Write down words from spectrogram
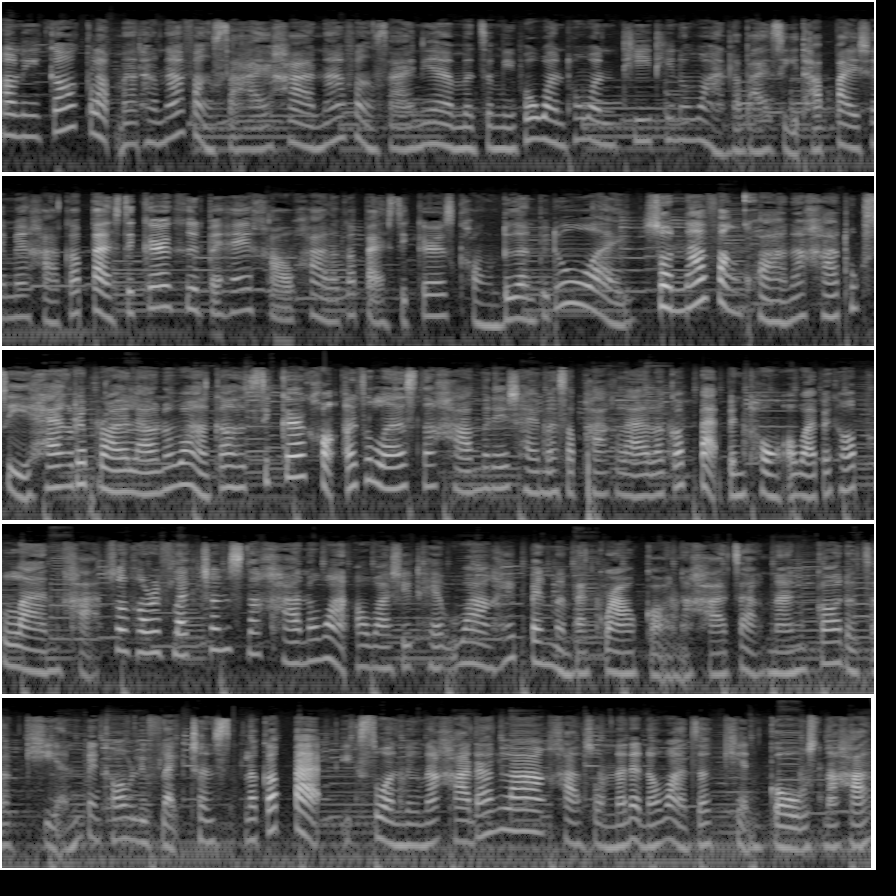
คราวนี้ก็กลับมาทางหน้าฝั่งซ้ายค่ะ หน้าฝั่งซ้ายเนี่ยมันจะมีพวกวันท่องวันที่ที่น้ำหวานระบายสีทับไปใช่ไหมคะก็แปะสติกเกอร์คืนไปให้เขาค่ะ แล้วก็แปะสติกเกอร์ของเดือนไปด้วย ส่วนหน้าฝั่งขวานะคะ ทุกสีแห้งเรียบร้อยแล้วน้ำหวานก็เอาสติกเกอร์ของ a r t l e s นะคะ ไม่ได้ใช้มาสักพักแล้ว แล้วก็แปะเป็นธงเอาไว้เป็นคำว่า plan ค่ะ ส่วนของ reflections นะคะน้ำหวานเอาวาชิเทปวางให้เป็นเหมือน background ก่อนนะคะ จากนั้นก็เดี๋ยวจะเขียนเป็นคำว่า reflections แล้วก็แปะอีกส่วนหนึ่งนะคะด้านล่างค่ะ ส่วนนั้นเดี๋ยวน้ำหวานจะเขียน goals นะคะ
